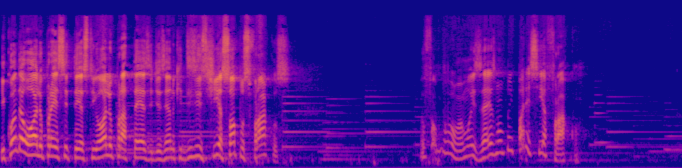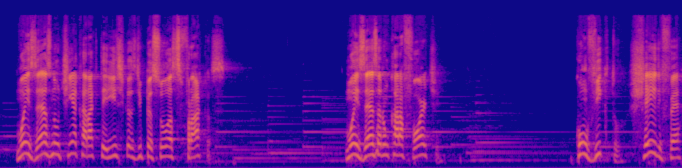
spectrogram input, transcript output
E quando eu olho para esse texto e olho para a tese dizendo que desistia só para os fracos, eu falo, mas Moisés não me parecia fraco. Moisés não tinha características de pessoas fracas. Moisés era um cara forte, convicto, cheio de fé.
